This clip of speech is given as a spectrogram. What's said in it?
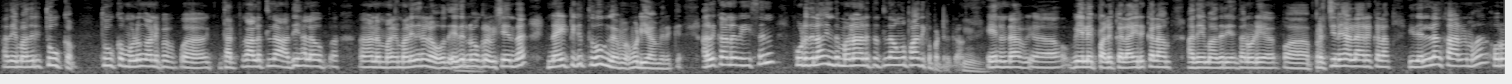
அதே மாதிரி தூக்கம். தூக்கம் ஒழுங்கான இப்போ தற்காலத்தில் அதிக அளவு மனிதர்கள் எதிர்நோக்குற விஷயம்தான் நைட்டுக்கு தூங்க முடியாமல் இருக்குது அதுக்கான ரீசன் கூடுதலாக இந்த மன அழுத்தத்தில் அவங்க பாதிக்கப்பட்டிருக்காங்க. ஏனெண்டா வேலை பழுக்கலாக இருக்கலாம். அதே மாதிரி தன்னுடைய ப- பிரச்சனைகளாக இருக்கலாம். இதெல்லாம் காரணமாக ஒரு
